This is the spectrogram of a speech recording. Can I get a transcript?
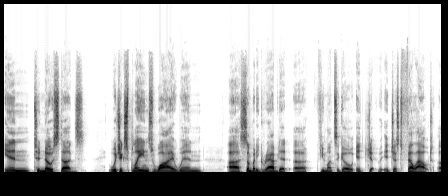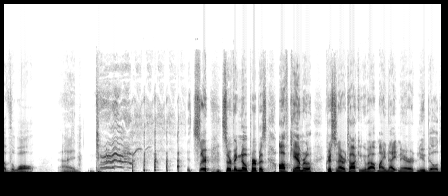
into no studs, which explains why when uh, somebody grabbed it a few months ago, it ju- it just fell out of the wall. Uh, Ser- serving no purpose. Off camera, Chris and I were talking about my nightmare new build.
